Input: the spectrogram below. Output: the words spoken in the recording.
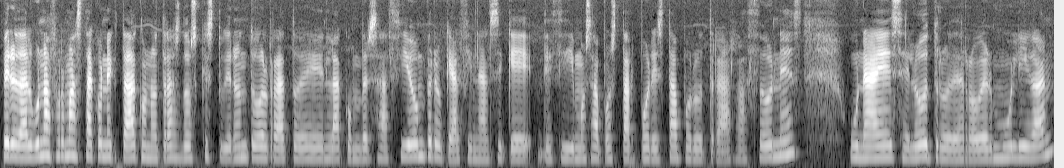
pero de alguna forma está conectada con otras dos que estuvieron todo el rato en la conversación, pero que al final sí que decidimos apostar por esta por otras razones. Una es El otro de Robert Mulligan,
